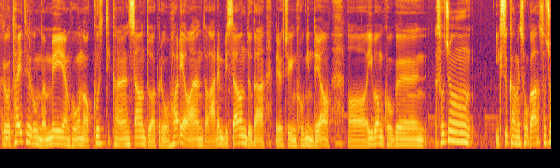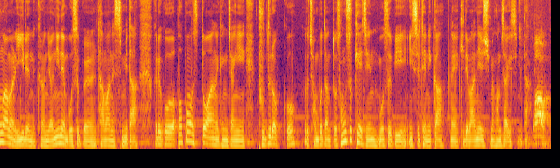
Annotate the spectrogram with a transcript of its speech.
그리고 타이틀곡 넌메이란 곡은 어쿠스틱한 사운드와 그리고 화려한 더 R&B 사운드가 매력적인 곡인데요. 어, 이번 곡은 소중 익숙함에 속아 소중함을 잃은 그런 연인의 모습을 담아냈습니다. 그리고 퍼포먼스 또한 굉장히 부드럽고 또 전보단 또 성숙해진 모습이 있을 테니까 네, 기대 많이 해주시면 감사하겠습니다. 와우.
